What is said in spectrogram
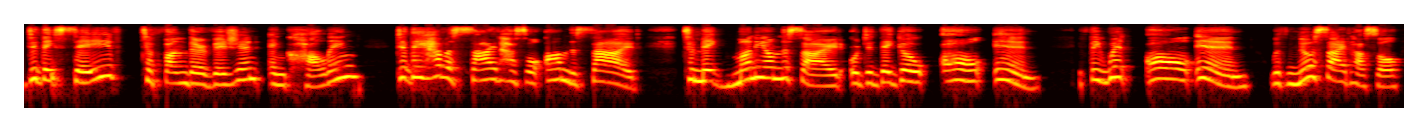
did they save to fund their vision and calling? Did they have a side hustle on the side? To make money on the side or did they go all in? If they went all in with no side hustle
